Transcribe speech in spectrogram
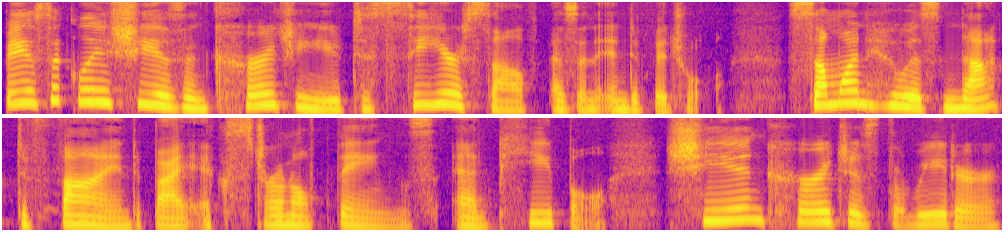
Basically, she is encouraging you to see yourself as an individual someone who is not defined by external things and people. She encourages the reader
